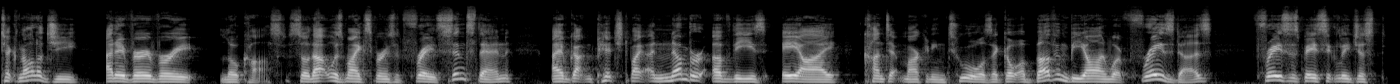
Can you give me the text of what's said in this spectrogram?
technology at a very, very low cost. So that was my experience with Frase. Since then, I have gotten pitched by a number of these AI content marketing tools that go above and beyond what Frase does. Frase is basically just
